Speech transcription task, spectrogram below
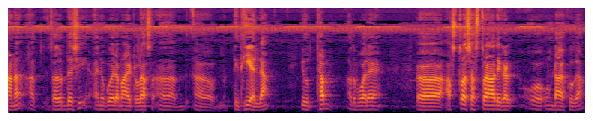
ആണ്. ചതുർദശി അനുകൂലമായിട്ടുള്ള തിഥിയല്ല. യുദ്ധം അതുപോലെ അസ്ത്രശസ്ത്രാദികൾ ഉണ്ടാക്കുക.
